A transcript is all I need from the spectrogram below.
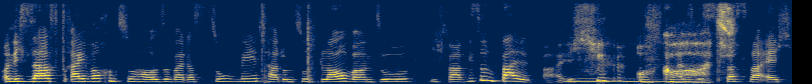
Und ich saß drei Wochen zu Hause, weil das so weh tat und so blau war und so. Ich war wie so ein Ball, war ich. Oh Also Gott. das, das war echt.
